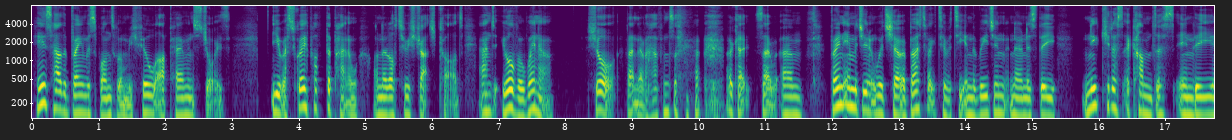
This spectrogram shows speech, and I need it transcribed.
here's how the brain responds when we feel our parents' joys. You scrape off the panel on a lottery scratch card, and you're the winner. Sure, that never happens. okay, so um, brain imaging would show a burst of activity in the region known as the nucleus accumbens in the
